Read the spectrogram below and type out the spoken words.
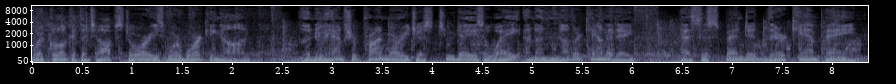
quick look at the top stories we're working on. The New Hampshire primary just two days away, and another candidate has suspended their campaign.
